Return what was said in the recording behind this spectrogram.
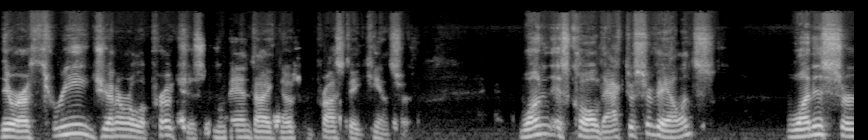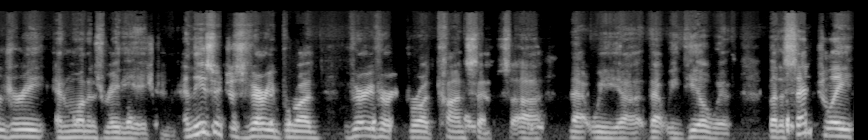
there are three general approaches to a man diagnosed with prostate cancer. One is called active surveillance, one is surgery, and one is radiation. And these are just very broad very very broad concepts uh, that we uh, that we deal with. But essentially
